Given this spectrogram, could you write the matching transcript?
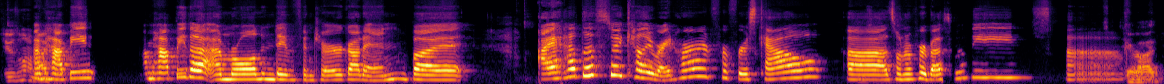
She was one I'm happy. I'm happy that Emerald and David Fincher got in, but I had listed Kelly Reichardt for First Cow. Uh, it's one of her best movies. Um, God.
